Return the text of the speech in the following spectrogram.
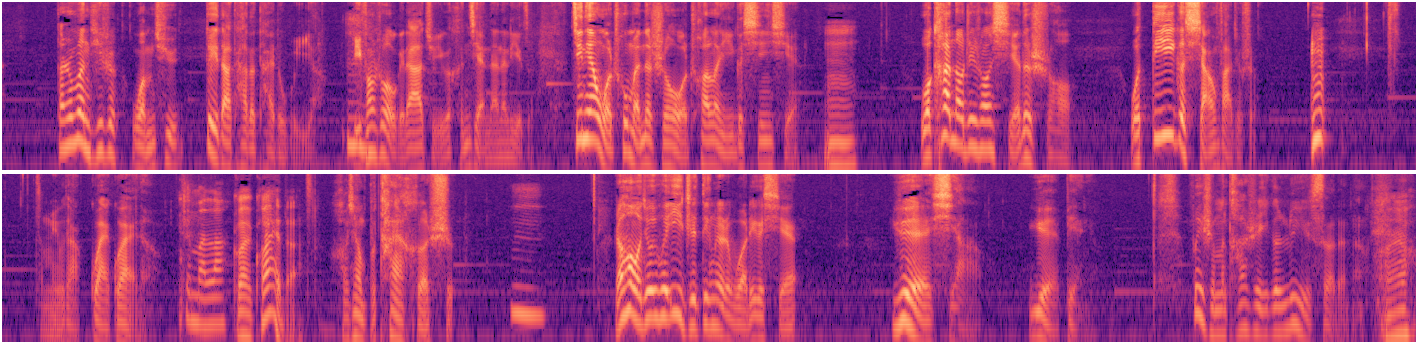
但是问题是我们去对待它的态度不一样。比方说，我给大家举一个很简单的例子，今天我出门的时候，我穿了一个新鞋，嗯，我看到这双鞋的时候，我第一个想法就是，嗯，怎么有点怪怪的，怎么了？怪怪的。好像不太合适。嗯然后我就会一直盯着我这个鞋，越想越别扭。为什么它是一个绿色的呢？哎呀，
